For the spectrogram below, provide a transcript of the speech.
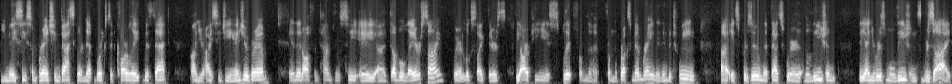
you may see some branching vascular networks that correlate with that on your ICG angiogram. And then oftentimes you'll see a uh, double layer sign where it looks like there's the RPE is split from the from the Bruch's membrane, and in between, uh, it's presumed that that's where the lesion the aneurysmal lesions reside.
